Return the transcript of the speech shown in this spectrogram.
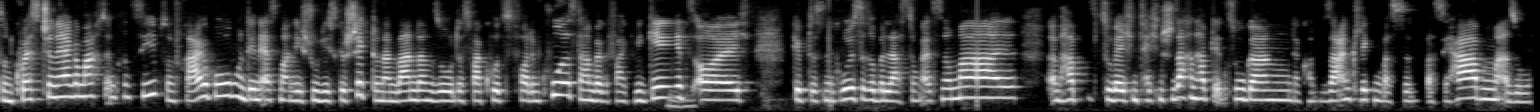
so ein Questionnaire gemacht im Prinzip, so ein Fragebogen und den erstmal an die Studis geschickt. Und dann waren dann so, das war kurz vor dem Kurs, da haben wir gefragt, wie geht's mhm. euch? Gibt es eine größere Belastung als normal? Ähm, hab, zu welchen technischen Sachen habt ihr Zugang? Da konnten sie anklicken, was sie, was sie haben. Also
